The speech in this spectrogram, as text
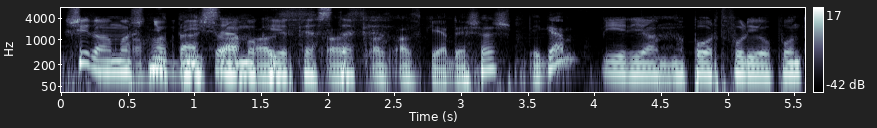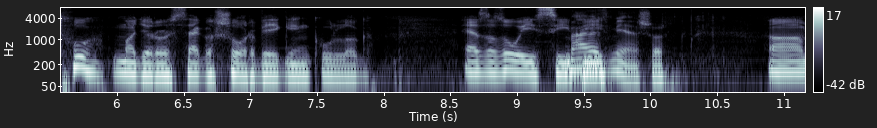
Siralmas nyugdíjszámok az, érkeztek. Az, az, az kérdéses, igen. Írja a portfolio.hu, Magyarország a sor végén kullog. Ez az OECD... Már ez milyen sor? A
